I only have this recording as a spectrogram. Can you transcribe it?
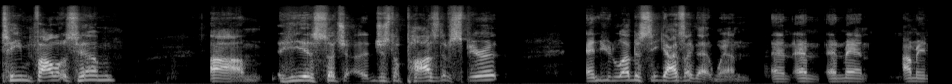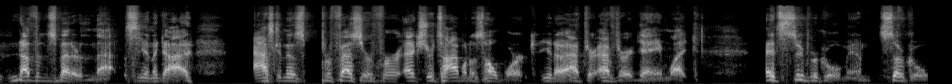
team follows him. Um, he is such a, just a positive spirit, and you love to see guys like that win. And and and man, I mean, nothing's better than that. Seeing a guy asking his professor for extra time on his homework, you know, after after a game. Like It's super cool, man. So cool.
